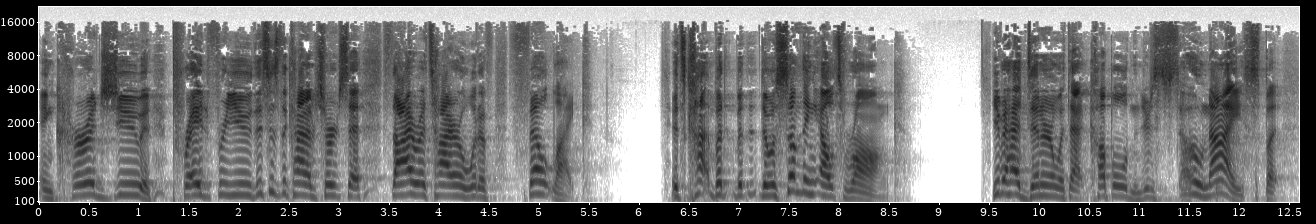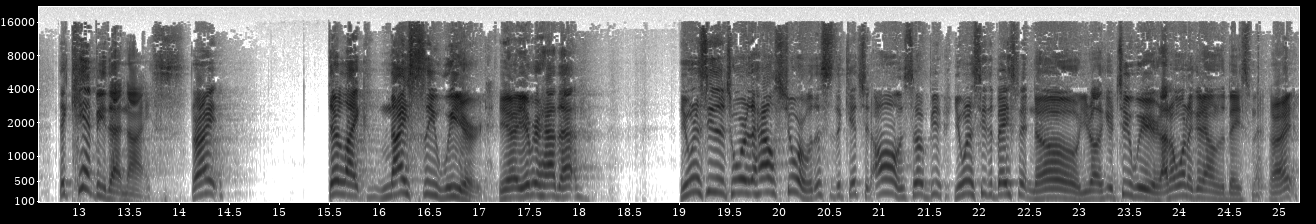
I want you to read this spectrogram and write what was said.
encouraged you and prayed for you you. This is the kind of church that Thyatira would have felt like. It's kind, but, but there was something else wrong. You ever had dinner with that couple and they're just so nice, but they can't be that nice, right? They're like nicely weird. Yeah, you ever had that? You want to see the tour of the house? Sure. Well, this is the kitchen. Oh, it's so beautiful. You want to see the basement? No. You're like, you're too weird. I don't want to go down to the basement, right?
